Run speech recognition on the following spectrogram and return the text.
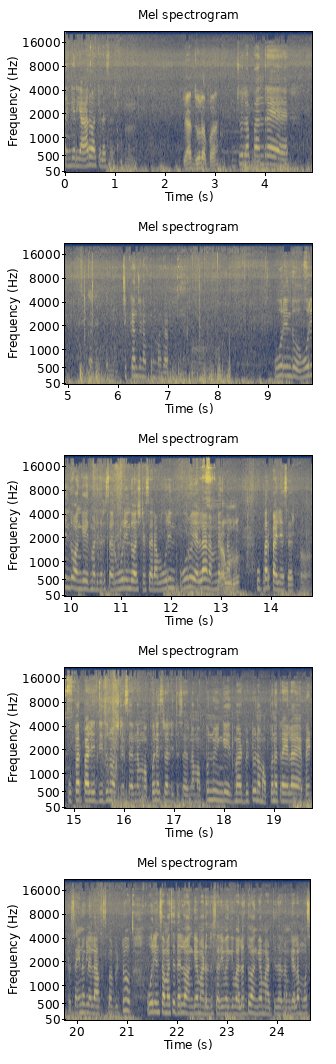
ತಂಗಿಯರು ಯಾರು ಹಾಕಿಲ್ಲ ಸರ್. ಹ್ಞೂ ಯಾರು ಜೂಲಪ್ಪ? ಜೂಲಪ್ಪ ಅಂದರೆ ಚಿಕ್ಕಂಜನಪ್ಪನ ಮಗ. ಊರಿಂದು ಊರಿಂದು ಹಂಗೆ ಇದು ಮಾಡಿದ್ದಾರೆ ಸರ್. ಊರಿಂದು ಅಷ್ಟೇ ಸರ್. ಆ ಊರಿನ ಊರು ಎಲ್ಲ ನಮ್ಮ? ಉಪ್ಪರ್ಪಾಳ್ಯ ಸರ್. ಹಾಂ ಉಪ್ಪರ್ಪಾಳ್ಯದ ಇದೂ ಅಷ್ಟೇ ಸರ್. ನಮ್ಮ ಅಪ್ಪನ ಹೆಸರಲ್ಲಿತ್ತು ಸರ್. ನಮ್ಮ ಅಪ್ಪನೂ ಹಿಂಗೆ ಇದು ಮಾಡಿಬಿಟ್ಟು ನಮ್ಮ ಅಪ್ಪನ ಹತ್ರ ಎಲ್ಲ ಬೆಟ್ಟು ಸೈನುಗಳೆಲ್ಲ ಹಾಕ್ಸ್ಕೊಬಿಟ್ಟು ಊರಿನ ಸಮಸ್ಯೆದಲ್ಲೂ ಹಂಗೆ ಮಾಡಿದ್ರು ಸರ್. ಇವಾಗ ಹೊಲದ್ದು ಹಂಗೆ ಮಾಡ್ತಿದ್ದಾರೆ ನಮಗೆಲ್ಲ ಮೋಸ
